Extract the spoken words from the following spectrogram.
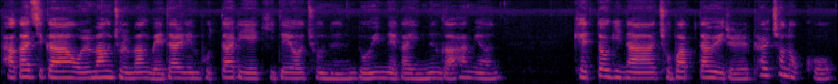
바가지가 올망졸망 매달린 보따리에 기대어 조는 노인네가 있는가 하면 개떡이나 조밥 따위를 펼쳐놓고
